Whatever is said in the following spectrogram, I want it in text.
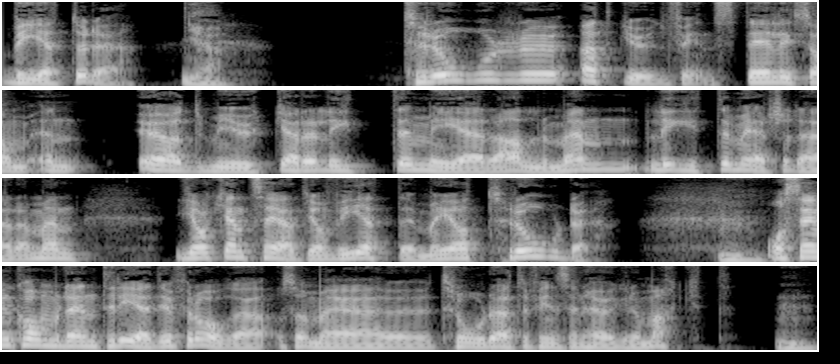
Vet du det? Ja. Tror du att Gud finns? Det är liksom en ödmjukare, lite mer allmän, lite mer sådär. Men jag kan inte säga att jag vet det, men jag tror det. Och sen kommer det en tredje fråga som är, tror du att det finns en högre makt? Mm.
